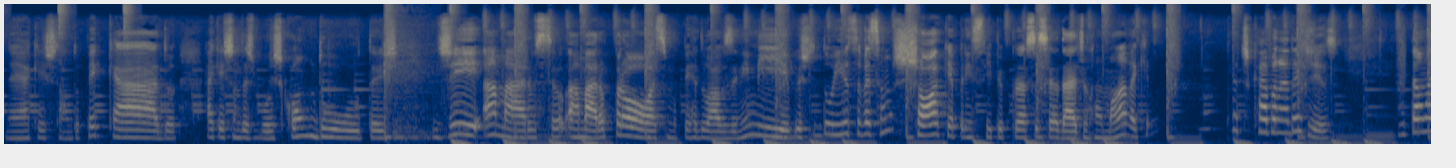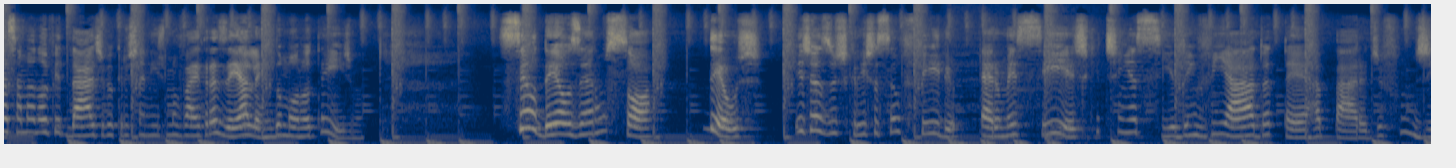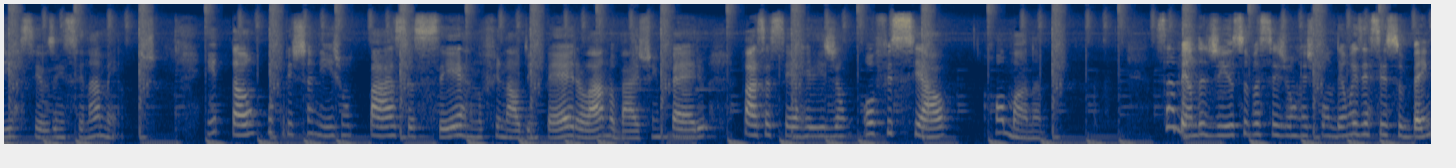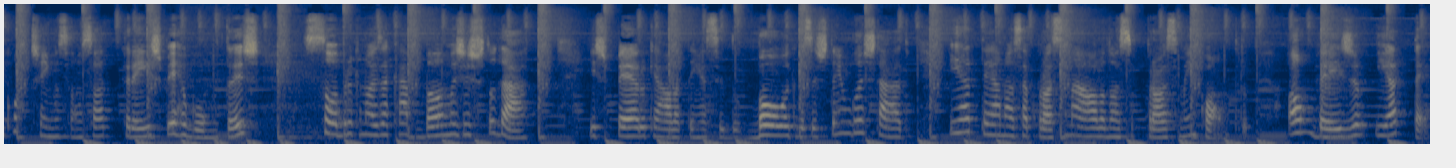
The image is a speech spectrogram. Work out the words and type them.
Né? A questão do pecado, a questão das boas condutas, de amar o, seu, amar o próximo, perdoar os inimigos, tudo isso vai ser um choque a princípio para a sociedade romana que não praticava nada disso. Então, essa é uma novidade que o cristianismo vai trazer, além do monoteísmo. Seu Deus era um só, Deus. E Jesus Cristo, seu filho, era o Messias que tinha sido enviado à terra para difundir seus ensinamentos. Então, o cristianismo passa a ser, no final do império, lá no Baixo Império, passa a ser a religião oficial romana. Sabendo disso, vocês vão responder um exercício bem curtinho, são só três perguntas sobre o que nós acabamos de estudar. Espero que a aula tenha sido boa, que vocês tenham gostado e até a nossa próxima aula, nosso próximo encontro. Um beijo e até!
